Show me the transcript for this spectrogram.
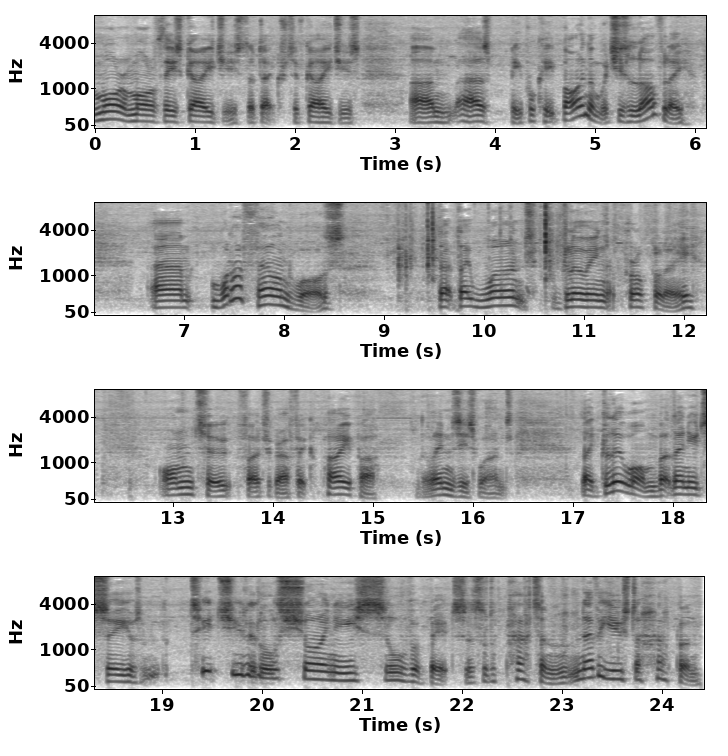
more and more of these gauges, the decorative gauges, um, as people keep buying them, which is lovely. Um, what I found was that they weren't gluing properly onto photographic paper. The lenses weren't. They glue on, but then you'd see teensy little shiny silver bits, a sort of pattern, never used to happen.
